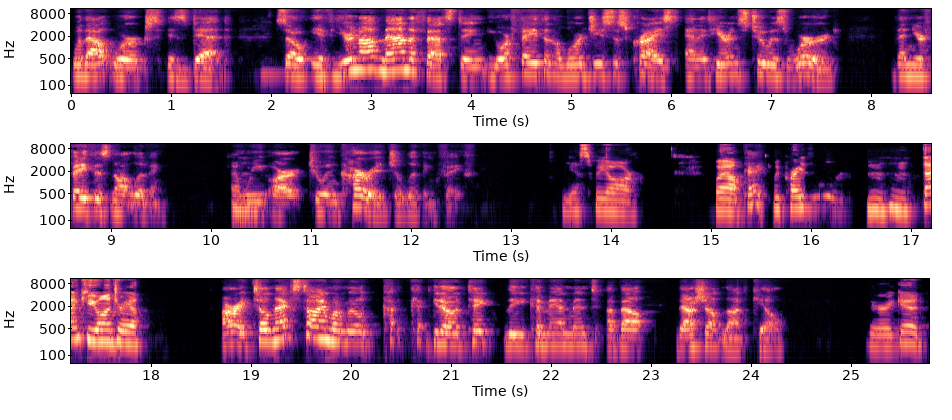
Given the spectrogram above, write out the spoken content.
without works is dead. So if you're not manifesting your faith in the Lord Jesus Christ and adherence to his word, then your faith is not living. And mm-hmm. we are to encourage a living faith. Yes, we are. Well, okay. we praise the Lord. Mm-hmm. Thank you, Andrea. All right. Till next time when we'll, you know, take the commandment about thou shalt not kill. Very good.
